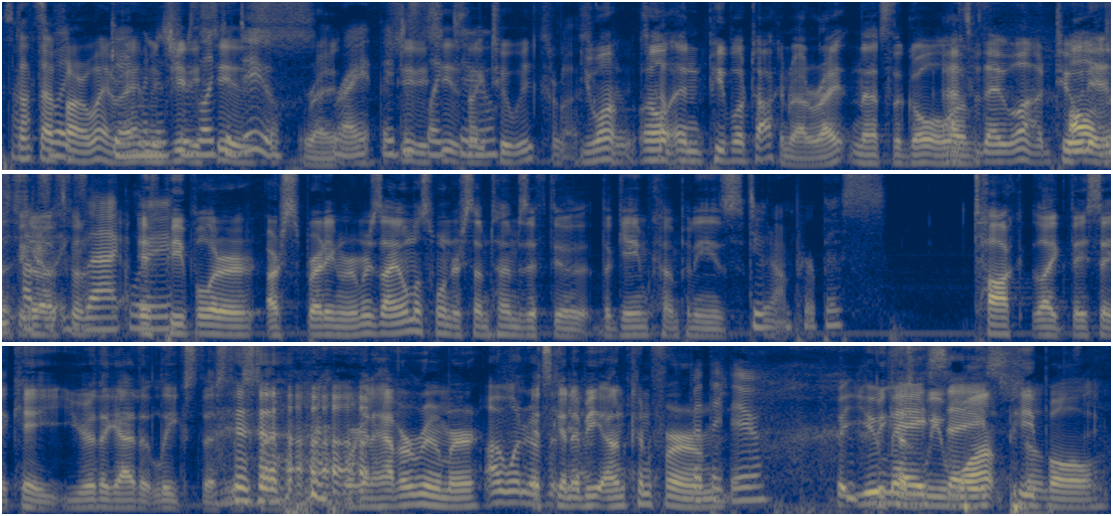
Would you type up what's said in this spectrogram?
It's not that what far away, game right? I mean, industries GDC like to do, is- Right. Right? They GDC just like is to. like two weeks or less. you want well, and people are talking about it, right? And that's the goal. that's of, what they want. Tune all in. this, you know, out what's going- exactly. if people are are spreading rumors, I almost wonder sometimes if the the game companies do it on purpose. talk like they say, "Okay, you're the guy that leaks this. This time we're gonna have a rumor. I wonder it's if it- gonna yeah. be unconfirmed But they do. But you because may we say want people. something.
